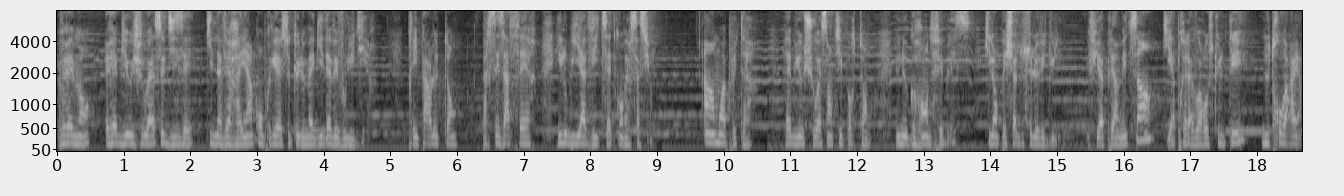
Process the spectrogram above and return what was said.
Vraiment, Rabbi Yoshua se disait qu'il n'avait rien compris à ce que le Maguide avait voulu dire. Pris par le temps, par ses affaires, il oublia vite cette conversation. Un mois plus tard, Rabbi Yoshua sentit pourtant une grande faiblesse qui l'empêcha de se lever du lit. Il fit appeler un médecin qui, après l'avoir ausculté, ne trouva rien.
